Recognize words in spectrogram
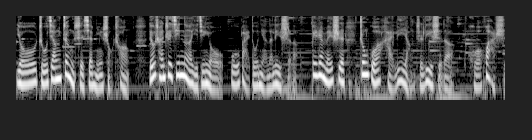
由竹江郑氏先民首创，流传至今呢，已经有五百多年的历史了，被认为是中国海蛎养殖历史的活化石。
